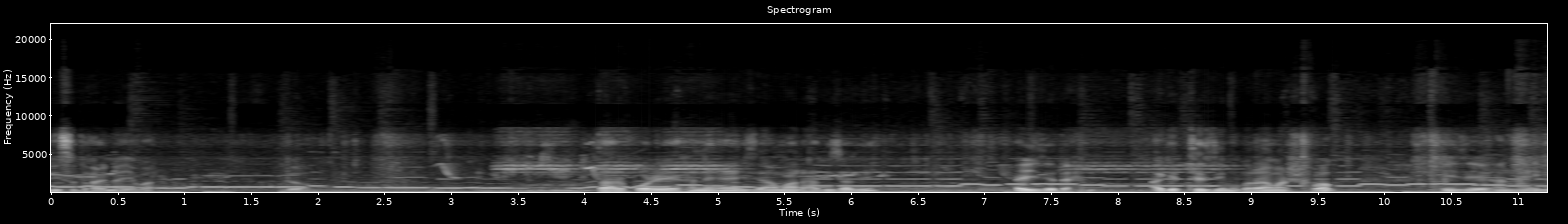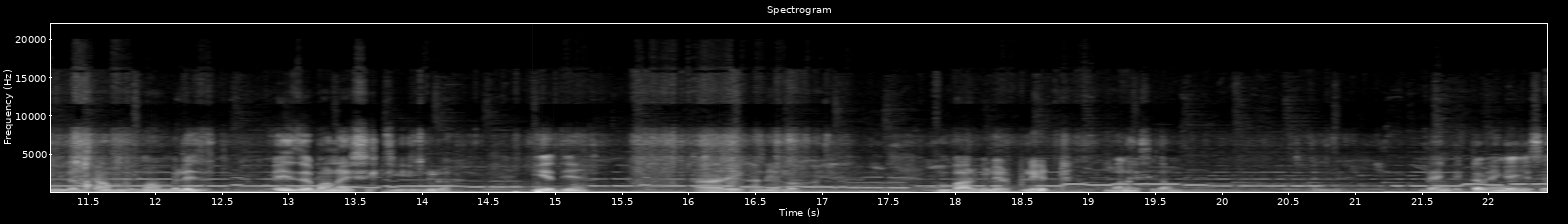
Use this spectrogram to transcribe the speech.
লিচু ধরে নাই এবার। তো তারপরে এখানে এই যে আমার হাবি যাবি এই যে দেখেন আগের থেকে জিম করা আমার শখ। এই যে এখানে এইগুলো ডাম্বেল মাম্বেল এই যে- বানাইছি কি এগুলো ইয়ে দিয়ে। আর এখানে এলো বারবেলের প্লেট বানাইছিলাম। এই যে ব্যাং, একটা ভেঙে গেছে,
